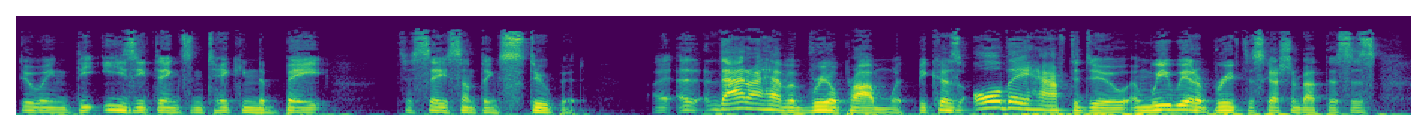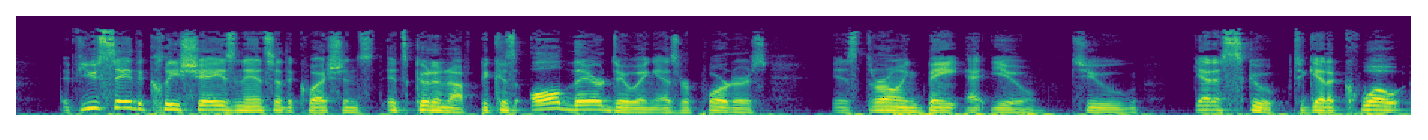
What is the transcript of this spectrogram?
doing the easy things and taking the bait to say something stupid. I, that I have a real problem with because all they have to do, and we, we had a brief discussion about this, is if you say the cliches and answer the questions, it's good enough because all they're doing as reporters is throwing bait at you to get a scoop, to get a quote,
